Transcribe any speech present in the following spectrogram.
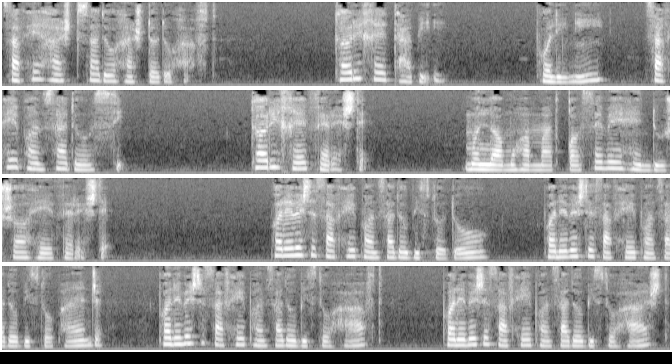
صفحه 887 تاریخ طبیعی. پولینی. صفحه 530 تاریخ فرشته. ملا محمد قاسم هندوشاه فرشته. پانوشت صفحه 522 پانوشت صفحه 525 پانوشت صفحه 527 پانوشت صفحه 528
